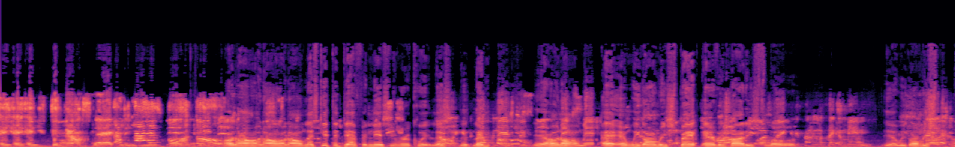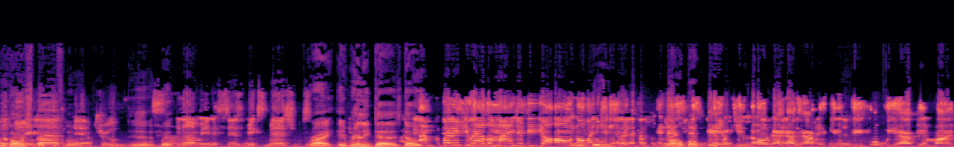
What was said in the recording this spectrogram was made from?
and, and, and you denounce. Exactly. That's not his fault, though. Hold on, hold on, hold on. Let's get the definition real quick. Let's let, let, let yeah, hold on. Hey, and we gonna respect everybody's floor. It's gonna take a minute. Yeah, we gonna res- we gonna respect the floor. Yeah, but you know what I mean. It sends mixed messages. Right, it really does though. I'm, but if you have a mind of your own, nobody can trick you. No, but, yeah, but you know that as African people, we have been mind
